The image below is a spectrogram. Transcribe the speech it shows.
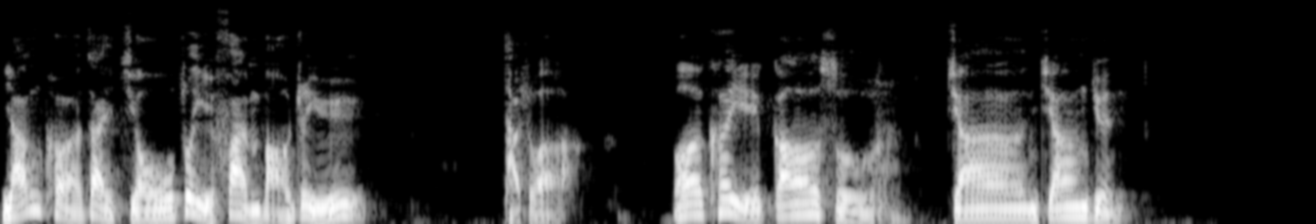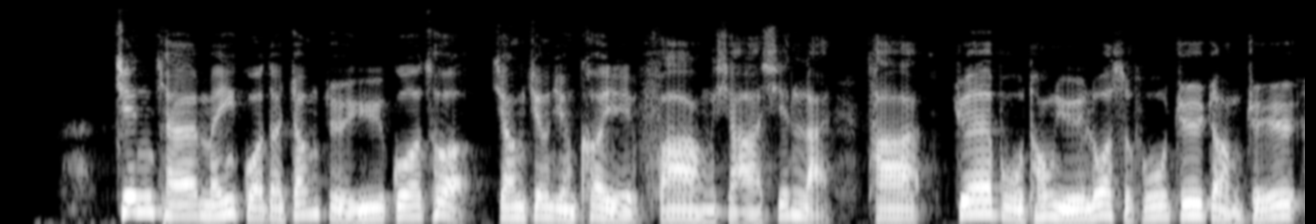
杨克在酒醉饭饱之余，他说：“我可以告诉蒋将军，今天美国的政治与国策，蒋将军可以放下心来。他。”绝不同于罗斯福执政之日。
